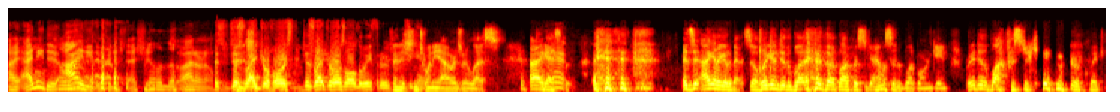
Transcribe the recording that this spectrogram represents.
I, I need Oh, to hell I need to finish that shit. Hell no. So I don't know. Just, just ride your horse. Just ride your horse all the way through. Finish in 20 hours or less. All right, guys. it's I gotta go to bed. So we're gonna do the blood the blockbuster game. I almost said the Bloodborne game. We're gonna do the blockbuster game real quick.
